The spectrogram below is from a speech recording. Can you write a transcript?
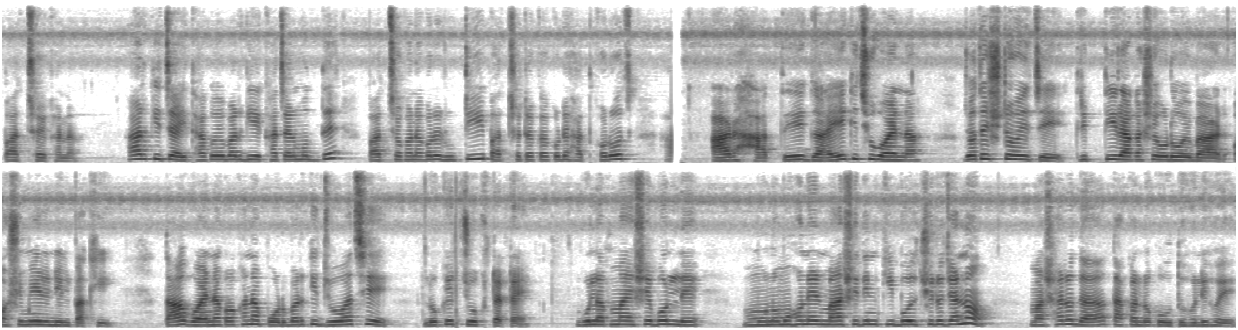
পাঁচ ছয়খানা। আর কি চাই? থাকো এবার গিয়ে খাঁচার মধ্যে। পাঁচ ছখানা করে রুটি, পাঁচ ছ টাকা করে হাত খরচ। আর হাতে গায়ে কিছু গয়না। যথেষ্ট হয়েছে। তৃপ্তির আকাশে ওড়ো এবার অসীমের নীল পাখি। তাও গয়না কখানা পড়বার কি জো আছে? লোকের চোখ টাটায়। গোলাপ মা এসে বললে, মনমোহনের মা সেদিন কি বলছিল জানো? মা সারদা তাকালো কৌতূহলী হয়ে।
